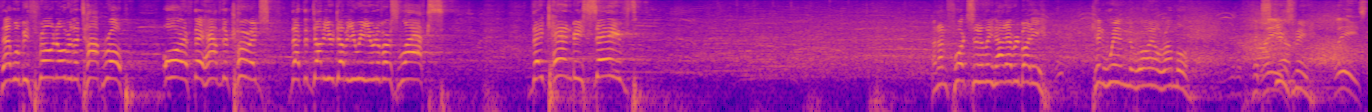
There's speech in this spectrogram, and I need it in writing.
that will be thrown over the top rope, or if they have the courage that the WWE Universe lacks, they can be saved. And unfortunately, not everybody can win the Royal Rumble. Excuse me, Please.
